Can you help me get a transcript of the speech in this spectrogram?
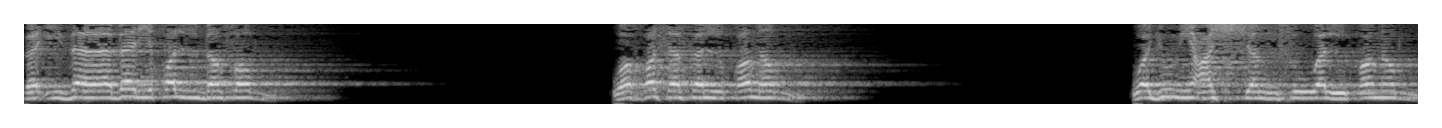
فإذا برق البصر وخسف القمر وجمع الشمس والقمر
